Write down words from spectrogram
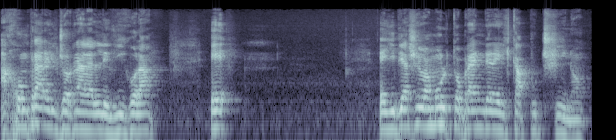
a comprare il giornale all'edicola e, e gli piaceva molto prendere il cappuccino.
